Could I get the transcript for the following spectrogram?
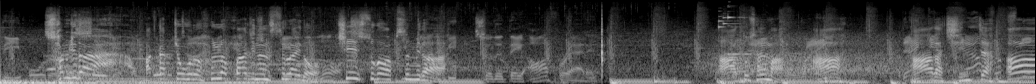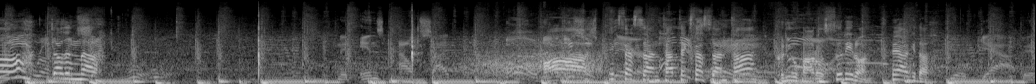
the order. 삼주다 바깥쪽으로 흘러 빠지는 슬라이더 칠 수가 없습니다. So that they offer at it. 아 또 설마 아 아 나 진짜 아 짜증나 And it ends outside. Oh, 아 텍사스. 안타 텍사스 안타 그리고 바로 쓰리런 Field gap. And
